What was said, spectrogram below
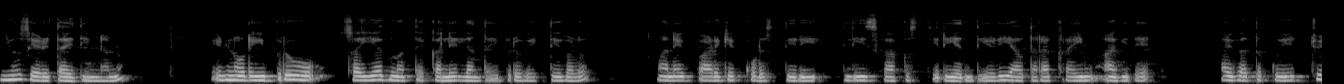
ನ್ಯೂಸ್ ಹೇಳ್ತಾ ಇದ್ದೀನಿ ನಾನು. ಇಲ್ಲಿ ನೋಡಿ ಇಬ್ಬರು ಸೈಯದ್ ಮತ್ತು ಖಲೀಲ್ ಅಂತ ಇಬ್ಬರು ವ್ಯಕ್ತಿಗಳು, ಮನೆಗೆ ಬಾಡಿಗೆ ಕೊಡಿಸ್ತೀರಿ ಲೀಸ್ಗೆ ಹಾಕಿಸ್ತೀರಿ ಅಂತೇಳಿ ಯಾವ ಥರ ಕ್ರೈಮ್ ಆಗಿದೆ, ಐವತ್ತಕ್ಕೂ ಹೆಚ್ಚು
